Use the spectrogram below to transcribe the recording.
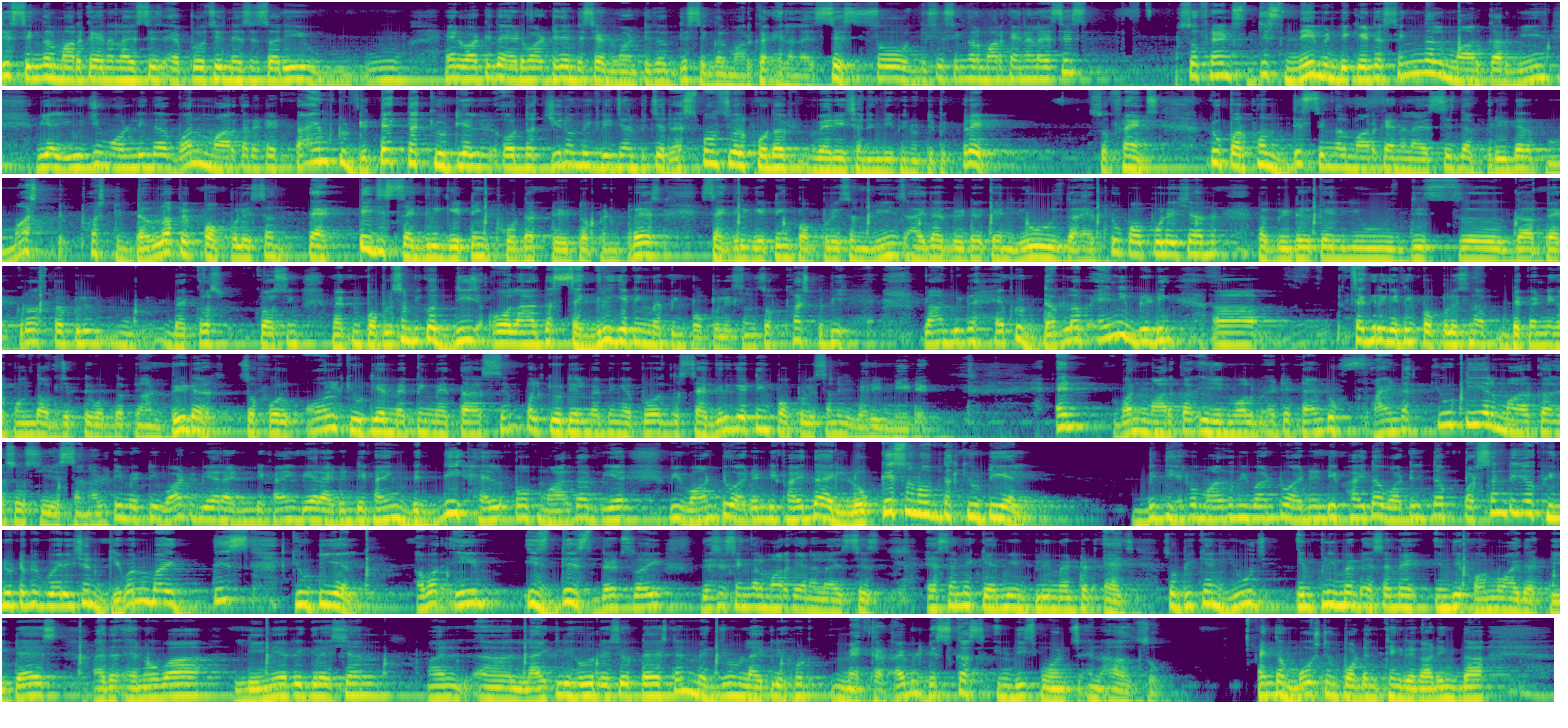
this single marker analysis approach is necessary mm, and what is the advantage and disadvantage of this single marker analysis. So this is single marker analysis. So friends this name indicates a single marker means we are using only the one marker at a time to detect the qtl or the genomic region which is responsible for the variation in the phenotypic trait so friends, to perform this single marker analysis, the breeder must first develop a population that is segregating for the trait of interest. Segregating population means either breeder can use the F2 population, the breeder can use this uh, the backcross backcross crossing mapping population because these all are the segregating mapping population. So first we plant breeder have to develop any breeding uh, segregating population of depending upon the objective of the plant breeder. So for all QTL mapping methods, simple QTL mapping approach, the segregating population is very needed. And one marker is involved at a time to find the QTL marker association. Ultimately, what we are identifying, we are identifying with the help of marker, we, are, we want to identify the location of the QTL with the help of marker we want to identify the what is the percentage of phenotypic variation given by this qtl our aim is this that's why this is single marker analysis. Sma can be implemented as. So we can use implement sma in the form of either t-test either anova linear regression and uh, likelihood ratio test and maximum likelihood method. I will discuss in these points and also. And the most important thing regarding the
